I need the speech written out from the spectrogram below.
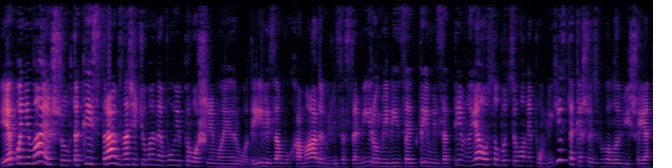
І я розумію, що такий страх, значить, у мене був і прошлі мої роди. Ілі за Мухаммадом, ілі за Саміром, ілі за тим, і за тим. Ну я особо цього не пам'ятаю. Є таке щось в голові, що я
